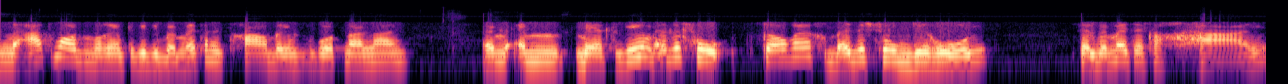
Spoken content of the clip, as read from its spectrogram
מעט מאוד דברים, תגידי, באמת אני צריכה 40 זוגות נעליים? הם מייצגים איזשהו צורך באיזשהו גירוי, של באמת יש לך היי,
